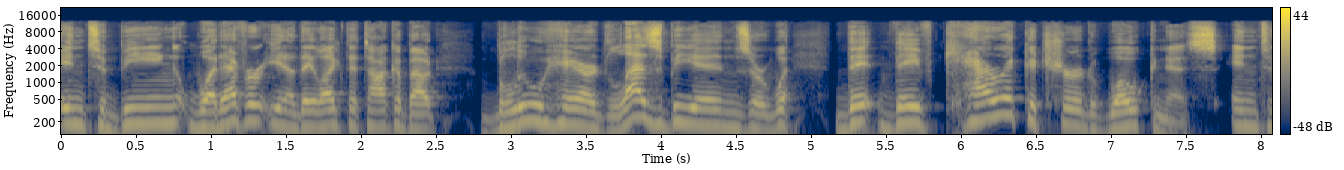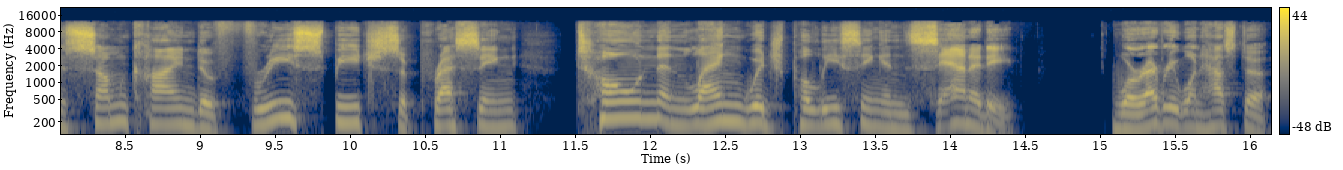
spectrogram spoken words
into being whatever, you know, they like to talk about blue-haired lesbians or what they they've caricatured wokeness into some kind of free speech suppressing tone and language policing insanity where everyone has to,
